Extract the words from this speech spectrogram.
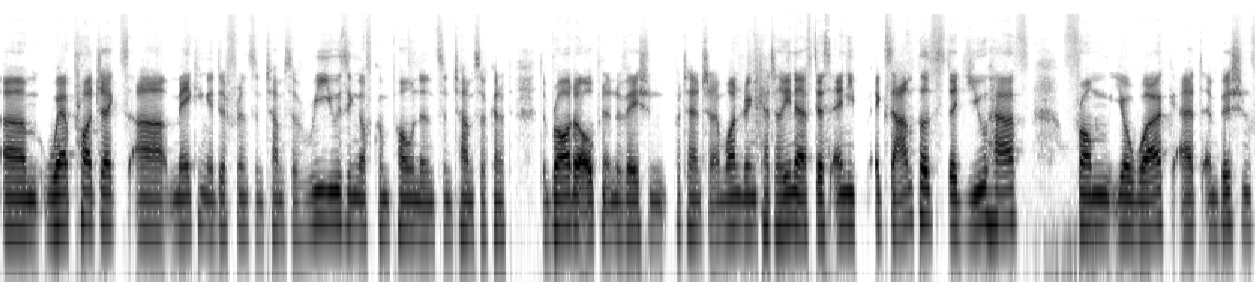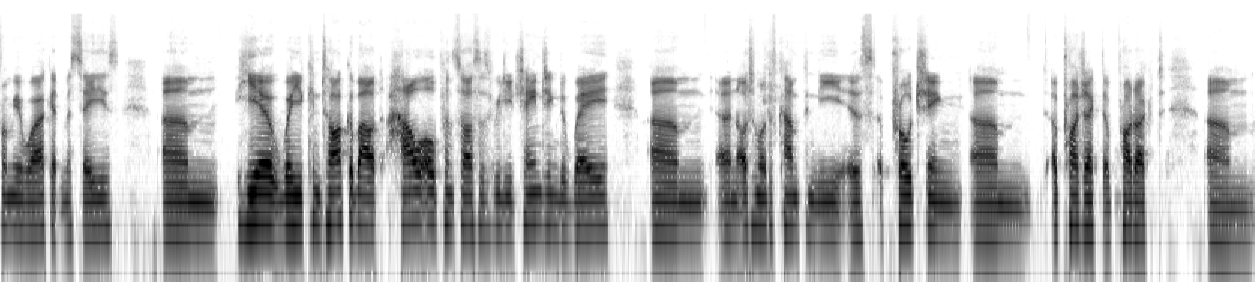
um, where projects are making a difference in terms of reusing of components, in terms of kind of the broader open innovation potential. I'm wondering, Katarina, if there's any examples that you have from your work at MBition, from your work at Mercedes, um, here where you can talk about how open source is really changing the way um, an automotive company is approaching um, a project, a product um,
